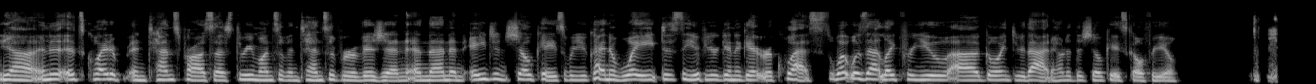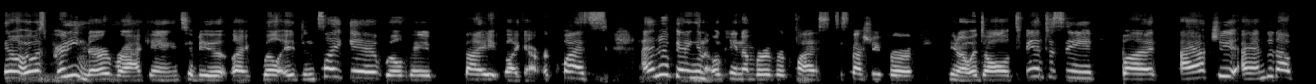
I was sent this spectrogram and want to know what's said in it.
Yeah, and it's quite an intense process, three months of intensive revision, and then an agent showcase where you kind of wait to see if you're going to get requests. What was that like for you uh, going through that? How did the showcase go for you? You know, it was pretty nerve wracking to be like, will agents like it? Will they bite like at requests? I ended up getting an okay number of requests, especially for, you know, adult fantasy. But I actually, I ended up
